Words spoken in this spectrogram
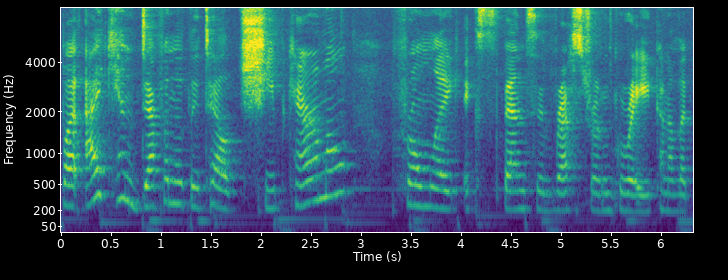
but I can definitely tell cheap caramel from like expensive restaurant grade kind of like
